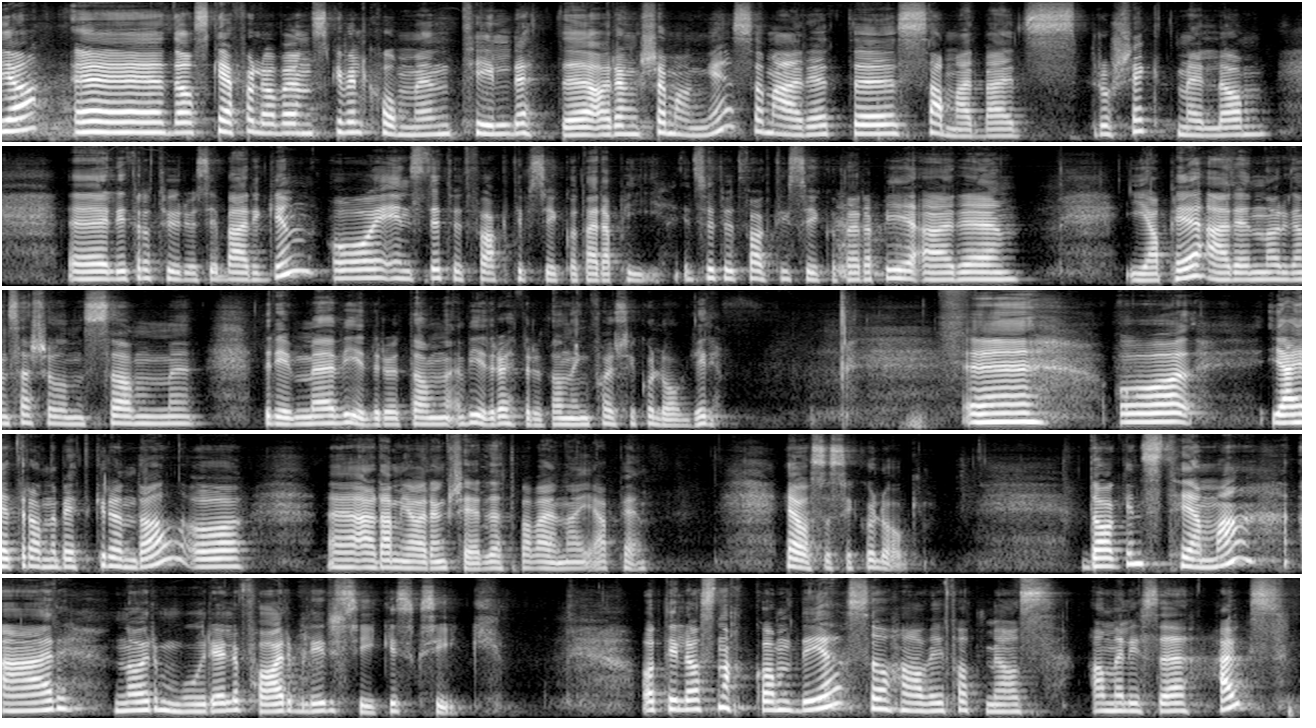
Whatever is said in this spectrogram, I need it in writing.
Ja, eh, da skal jeg få lov å ønske velkommen til dette arrangementet, som er et eh, samarbeidsprosjekt mellom eh, Litteraturhuset i Bergen og Institutt for aktiv psykoterapi. Institutt for aktiv psykoterapi er eh, IAP er en organisasjon som driver med videre- og etterutdanning for psykologer. Eh, og jeg heter Anne Beth Grøndal og eh, er da med å arrangere dette på vegne av IAP. Jeg er også psykolog. Dagens tema er 'Når mor eller far blir psykisk syk'. Og til å snakke om det så har vi fått med oss Annelise Haugs,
